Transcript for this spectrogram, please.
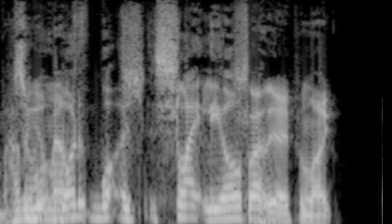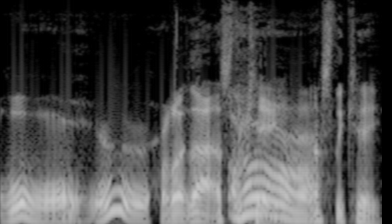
Having so what, mouth what, what is slightly open? slightly open, like oh, like that. That's the key. Oh. That's the key.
